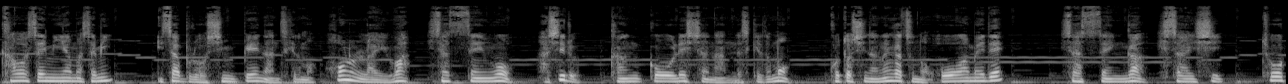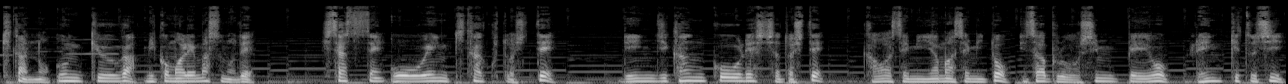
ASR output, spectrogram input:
川蝉山蝉伊三郎新平なんですけども、本来は視察線を走る観光列車なんですけども、今年7月の大雨で視察線が被災し、長期間の運休が見込まれますので、視察線応援企画として、臨時観光列車として、川蝉山蝉と伊三郎新平を連結し、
